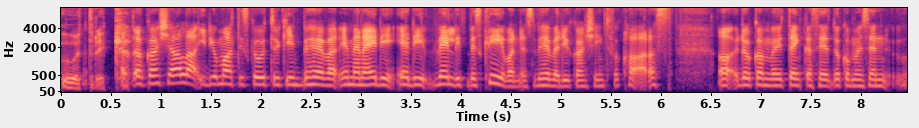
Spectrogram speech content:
uttryck. Att, och kanske alla idiomatiska uttryck inte behöver, jag menar är de, är de väldigt beskrivande så behöver de ju kanske inte förklaras. Och då kan man ju tänka sig, då kommer sen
